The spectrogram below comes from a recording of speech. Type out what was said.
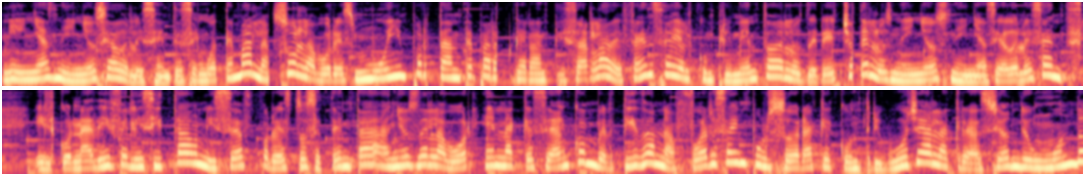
niñas, niños y adolescentes en Guatemala. Su labor es muy importante para garantizar la defensa y el cumplimiento de los derechos de los niños, niñas y adolescentes. El CONADI felicita a UNICEF por estos 70 años de labor en la que se han convertido en la fuerza impulsora que contribuye a la creación de un mundo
